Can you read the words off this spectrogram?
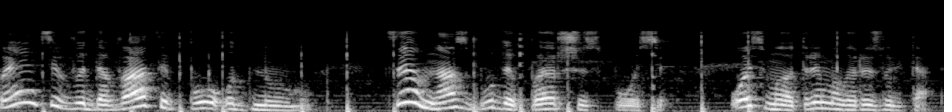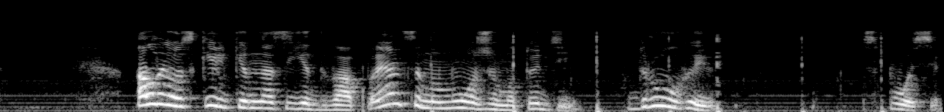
пенсів видавати по одному. Це у нас буде перший спосіб. Ось ми отримали результат. Але оскільки в нас є два пенси, ми можемо тоді другий спосіб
